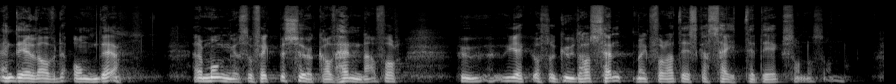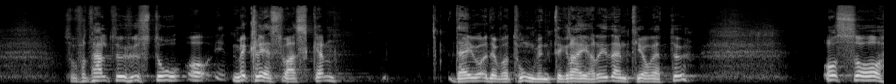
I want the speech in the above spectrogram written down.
en del det, om det. Det er mange som fikk besøk av henne. for hun gikk også, Gud har sendt meg for at jeg skal si til deg sånn og sånn. Så fortalte hun hun sto og, med klesvasken. Det, jo, det var tungvinte greier i den tida, vet du. Og så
